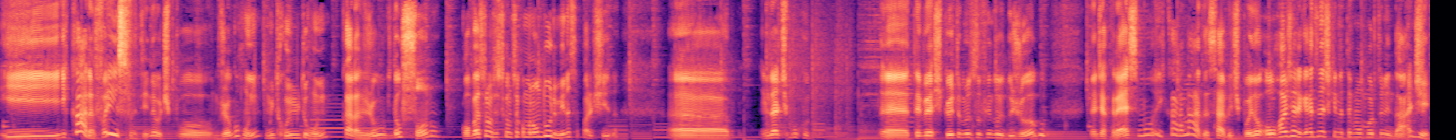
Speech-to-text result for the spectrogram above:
E, cara, foi isso, entendeu? Tipo, jogo ruim, muito ruim, muito ruim. Cara, jogo que deu sono. Confesso pra vocês que eu não sei como não dormi nessa partida. Uh, ainda, tipo, é, teve acho que 8 minutos no fim do, do jogo né, de acréscimo e, cara, nada, sabe? Tipo, o Roger Guedes acho que ainda teve uma oportunidade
